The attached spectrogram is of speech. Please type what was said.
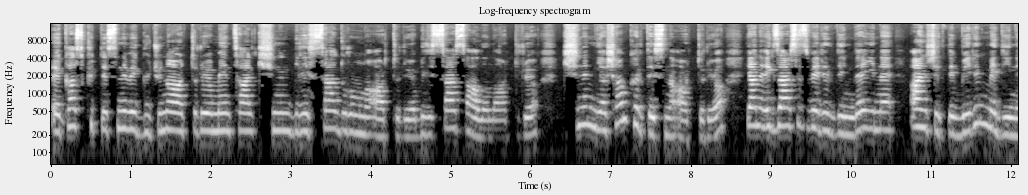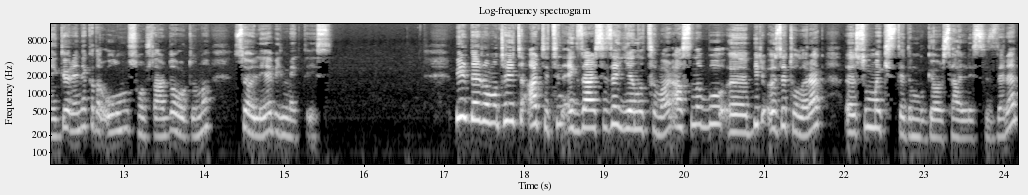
E, kas kütlesini ve gücünü arttırıyor, mental kişinin bilişsel durumunu arttırıyor, bilişsel sağlığını arttırıyor. Kişinin yaşam kalitesini arttırıyor. Yani egzersiz verildiğinde yine aynı şekilde verilmediğine göre ne kadar olumlu sonuçlar doğurduğunu söyleyebilmekteyiz. Bir de romatoid artritin egzersize yanıtı var. Aslında bu e, bir özet olarak e, sunmak istedim bu görselle sizlere.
